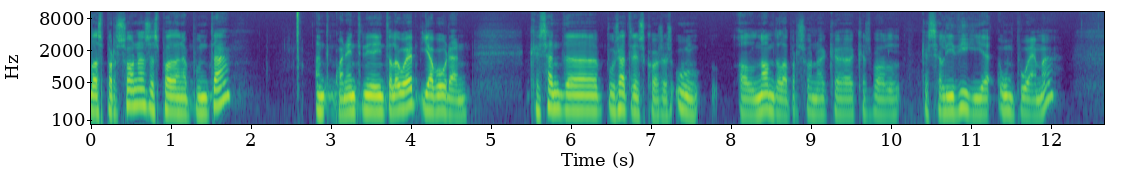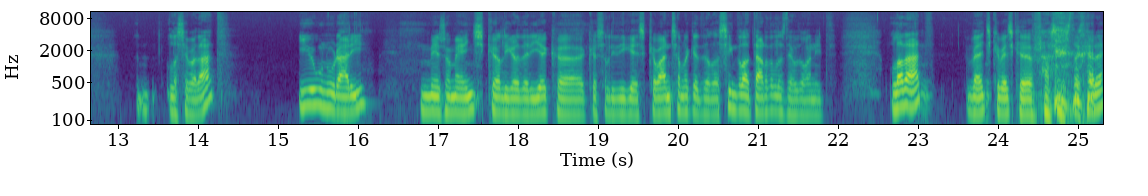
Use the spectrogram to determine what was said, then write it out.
les persones es poden apuntar, en, quan entrin dintre la web ja veuran que s'han de posar tres coses. Un, el nom de la persona que, que, es vol, que se li digui un poema, la seva edat, i un horari més o menys que li agradaria que, que se li digués, que abans sembla que de les 5 de la tarda a les 10 de la nit. L'edat, veig que veig que fas aquesta cara,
